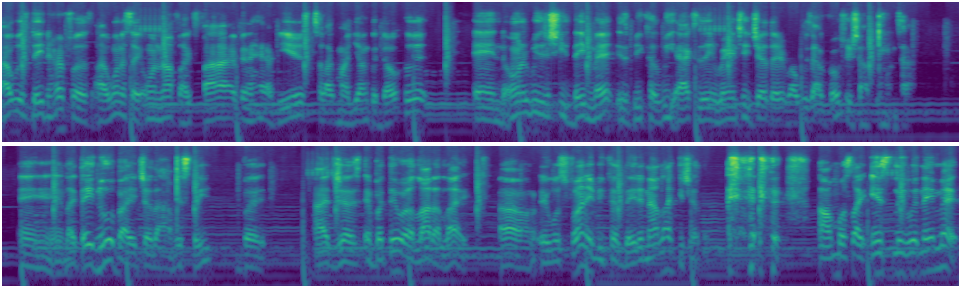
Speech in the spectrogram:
I was dating her for I want to say on and off like five and a half years to like my young adulthood. And the only reason she they met is because we accidentally ran into each other while we was out grocery shopping one time. And like they knew about each other obviously, but I just but they were a lot alike. Um, it was funny because they did not like each other. Almost like instantly when they met.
